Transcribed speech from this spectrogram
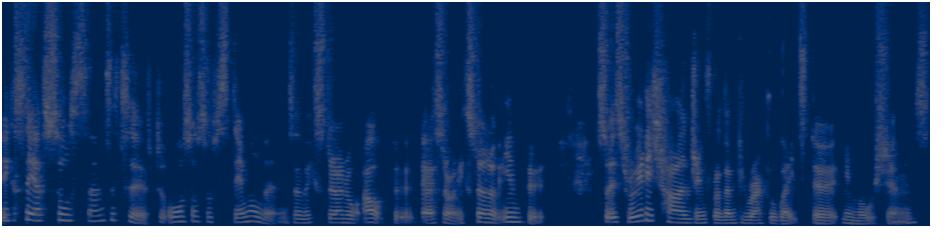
because they are so sensitive to all sorts of stimulants and external output, uh, sorry, external input. So it's really challenging for them to regulate their emotions.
